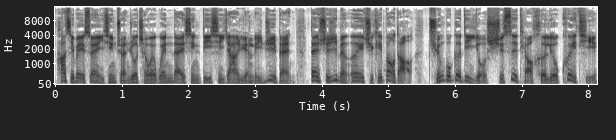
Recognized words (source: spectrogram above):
哈吉贝虽然已经转弱成为温带性低气压，远离日本，但是日本 NHK 报道，全国各地有十四条河流溃堤，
